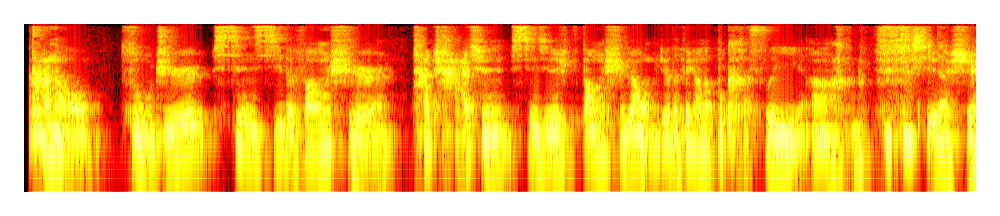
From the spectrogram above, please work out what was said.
大脑组织信息的方式，它查询信息的方式，让我们觉得非常的不可思议啊！是的，是，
